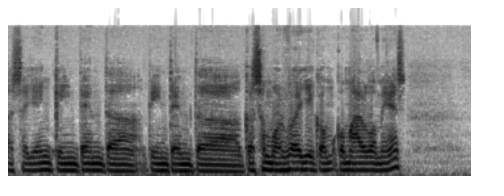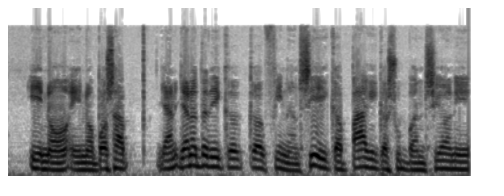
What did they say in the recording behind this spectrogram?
a la gent que intenta que, intenta que se mos vegi com, com algo més i no, i no posar ja, ja no t'he dit que, que financi, que pagui, que subvencioni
